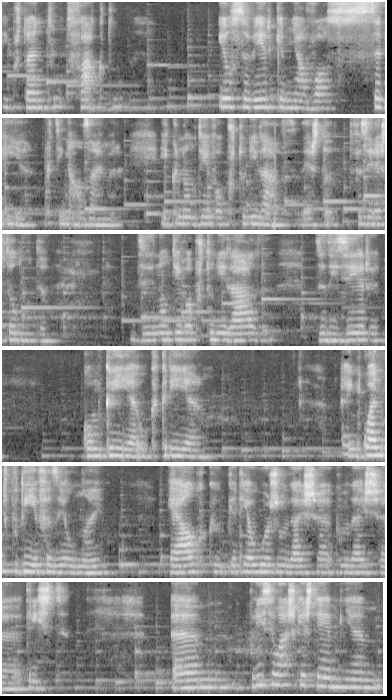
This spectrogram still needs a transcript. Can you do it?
E portanto, de facto, eu saber que a minha avó sabia que tinha Alzheimer e que não teve oportunidade desta, de fazer esta luta, de não teve oportunidade de dizer como queria, o que queria, enquanto podia fazê-lo, não é? É algo que, que, até hoje me deixa, que me deixa triste. Um, por isso eu acho que esta é a minha,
